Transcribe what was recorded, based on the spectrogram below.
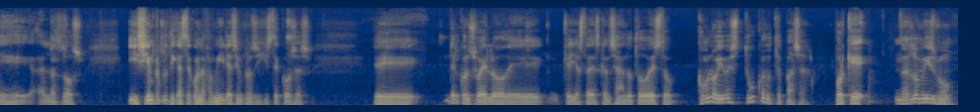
eh, a las dos. Y siempre platicaste con la familia, siempre nos dijiste cosas eh, del consuelo, de que ella está descansando, todo esto. ¿Cómo lo vives tú cuando te pasa? Porque no es lo mismo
